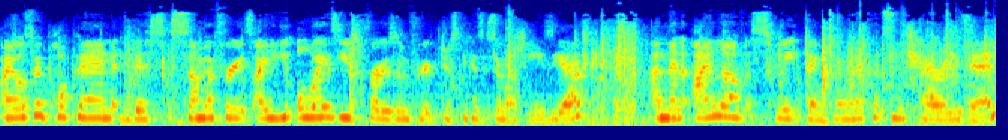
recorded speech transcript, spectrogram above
I also pop in this summer fruits. I always use frozen fruit just because it's so much easier. And then I love sweet things, so I'm to put some cherries in.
